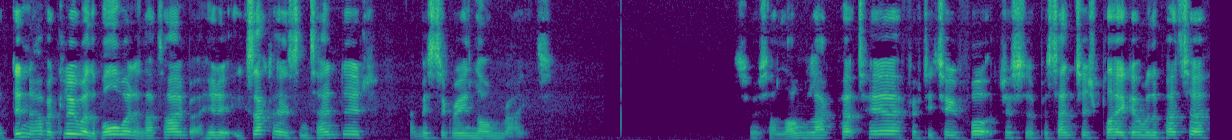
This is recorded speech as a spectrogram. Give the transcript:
I didn't have a clue where the ball went at that time, but I hit it exactly as intended. and missed the green long right. So it's a long lag putt here, 52 foot, just a percentage play going with the putter.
